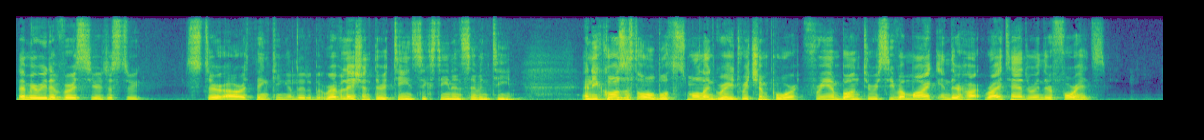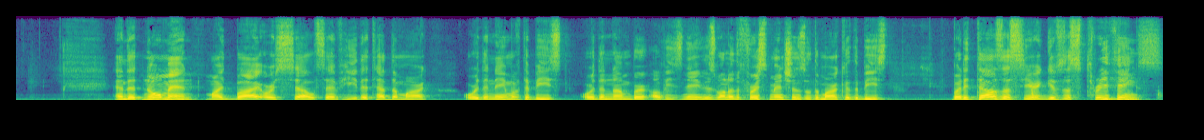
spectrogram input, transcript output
Let me read a verse here just to stir our thinking a little bit. Revelation 13, 16 and 17. And he causeth all, both small and great, rich and poor, free and bond, to receive a mark in their right hand or in their foreheads. And that no man might buy or sell, save he that had the mark, or the name of the beast, or the number of his name. This is one of the first mentions of the mark of the beast. But it tells us here, it gives us three things.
